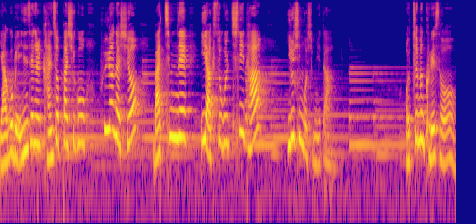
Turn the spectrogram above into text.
야곱의 인생을 간섭하시고 훈련하시어 마침내 이 약속을 친히 다 이루신 것입니다. 어쩌면 그래서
